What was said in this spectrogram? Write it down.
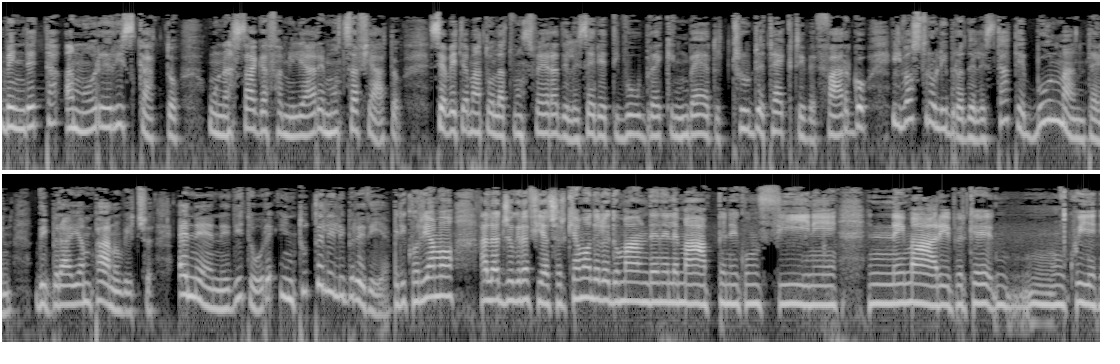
Vendetta, amore e riscatto, una saga familiare mozzafiato. Se avete amato l'atmosfera delle serie tv Breaking Bad, True Detective e Fargo, il vostro libro dell'estate è Bull Mountain di Brian Panovic, NN editore in tutte le librerie. Ricorriamo alla geografia, cerchiamo delle domande nelle mappe, nei confini, nei mari, perché mh, mm, qui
